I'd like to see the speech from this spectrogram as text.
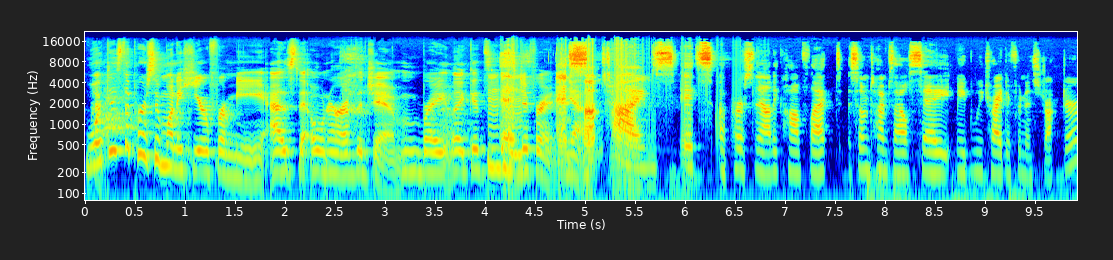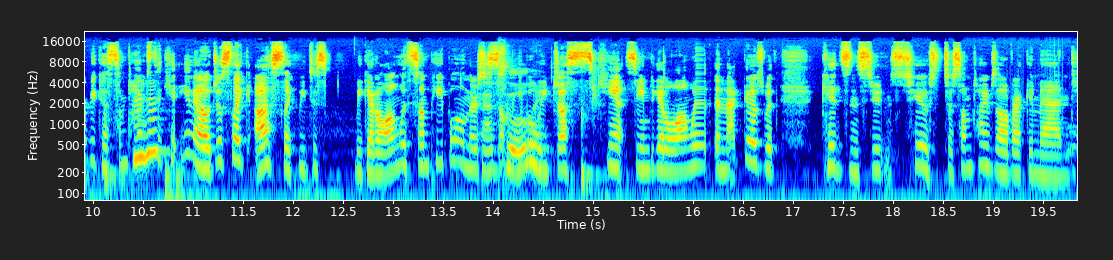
what does the person want to hear from me as the owner of the gym right? Like it's, it's mm-hmm. different And yeah. sometimes it's a personality conflict. Sometimes I'll say maybe we try different instructor because sometimes Mm-hmm. the kid, you know, just like us, like we just we get along with some people, and there's some people we just can't seem to get along with, and that goes with kids and students too. So sometimes I'll recommend,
